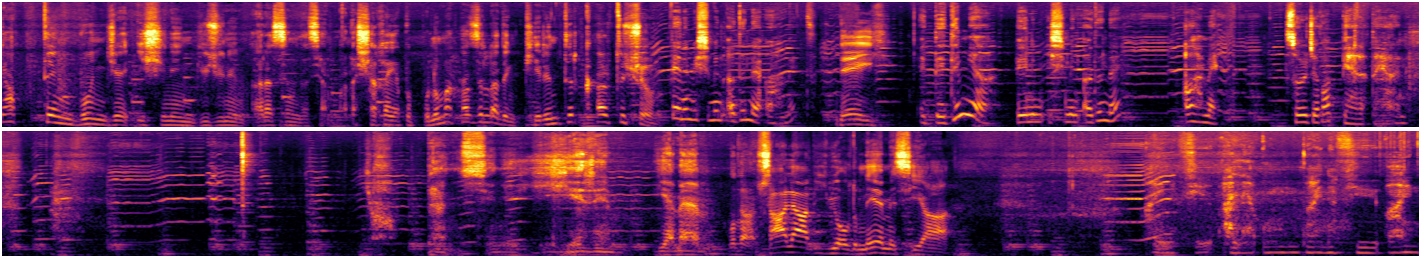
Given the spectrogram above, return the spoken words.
yaptın bunca işinin gücünün arasında? Sen bana şaka yapıp bunu mu hazırladın? Printer kartuşum. Benim işimin adı ne Ahmet? Ney? E dedim ya, benim işimin adı ne? Ahmet. Soru cevap bir arada yani. Ben seni yerim, yemem. Ulan Salih abi gibi oldum. Ne yemesi ya? Eine für alle und eine für einen.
